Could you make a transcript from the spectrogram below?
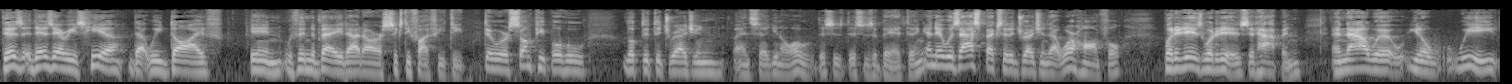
There's, there's areas here that we dive in within the bay that are 65 feet deep. There were some people who looked at the dredging and said, you know, oh, this is this is a bad thing. And there was aspects of the dredging that were harmful, but it is what it is. It happened, and now we're, you know, we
